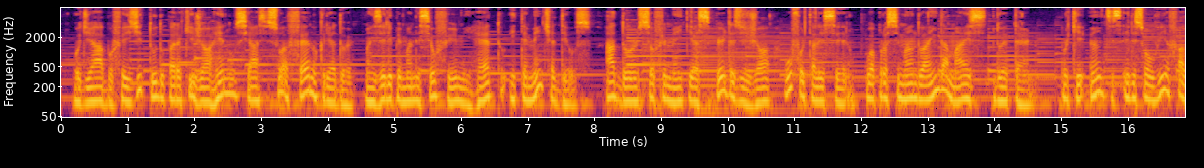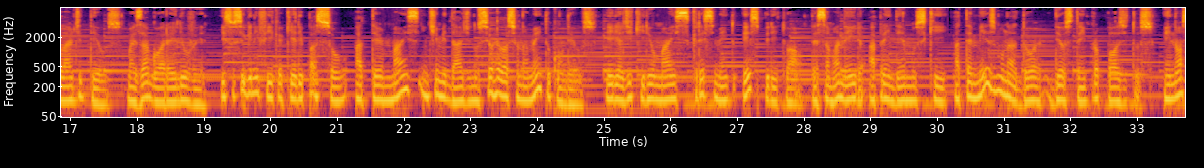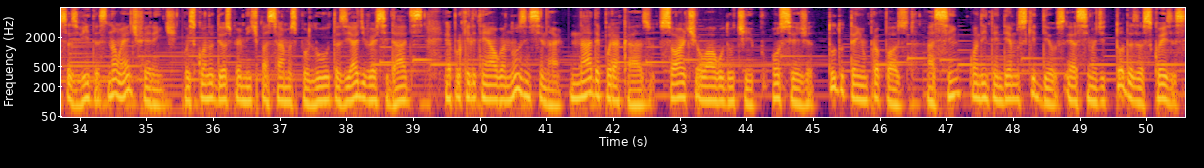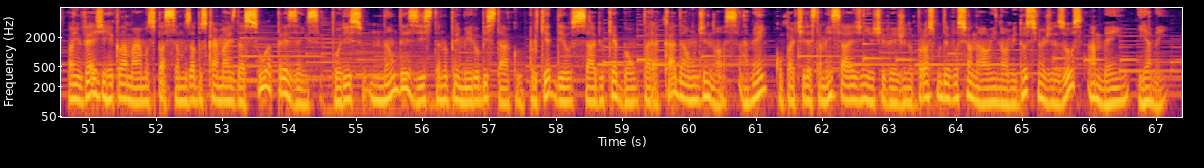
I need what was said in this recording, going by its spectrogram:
O diabo fez de tudo para que Jó renunciasse sua fé no Criador, mas ele permaneceu firme, reto e temente a Deus. A dor, sofrimento e as perdas de Jó o fortaleceram, o aproximando ainda mais do Eterno. Porque antes ele só ouvia falar de Deus, mas agora ele o vê. Isso significa que ele passou a ter mais intimidade no seu relacionamento com Deus. Ele adquiriu mais crescimento espiritual. Dessa maneira, aprendemos que, até mesmo na dor, Deus tem propósitos. Em nossas vidas não é diferente, pois quando Deus permite passarmos por lutas e adversidades, é porque Ele tem algo a nos ensinar. Nada é por acaso, sorte ou algo do tipo, ou seja, tudo tem um propósito. Assim, quando entendemos que Deus é acima de todas as coisas, ao invés de reclamarmos, passamos a buscar mais da Sua presença. Por isso, não desista no primeiro obstáculo, porque Deus sabe o que é bom para cada um de nós. Amém? Compartilhe esta mensagem e eu te vejo no próximo devocional em nome do Senhor Jesus. Amém e amém.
